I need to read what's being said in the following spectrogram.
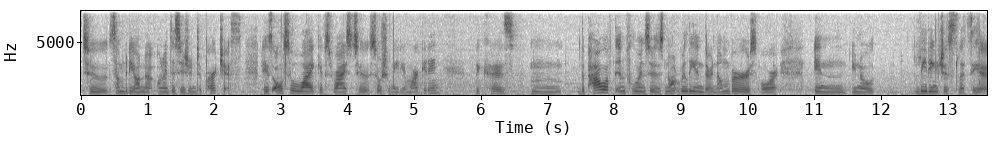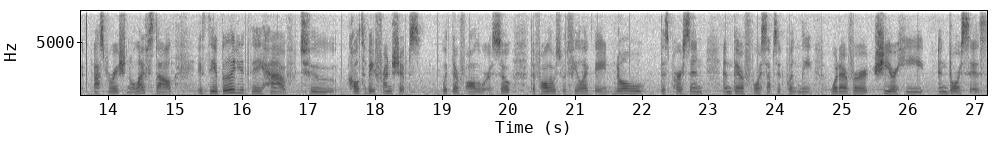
to somebody on a, on a decision to purchase is also why it gives rise to social media marketing because um, the power of the influencer is not really in their numbers or in you know leading just, let's say, an aspirational lifestyle, is the ability that they have to cultivate friendships with their followers. So the followers would feel like they know this person and therefore subsequently whatever she or he endorses,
